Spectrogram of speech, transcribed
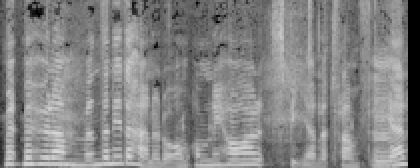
Men, men, hur använder ni det här nu då? Om, om ni har spelet framför mm. er.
